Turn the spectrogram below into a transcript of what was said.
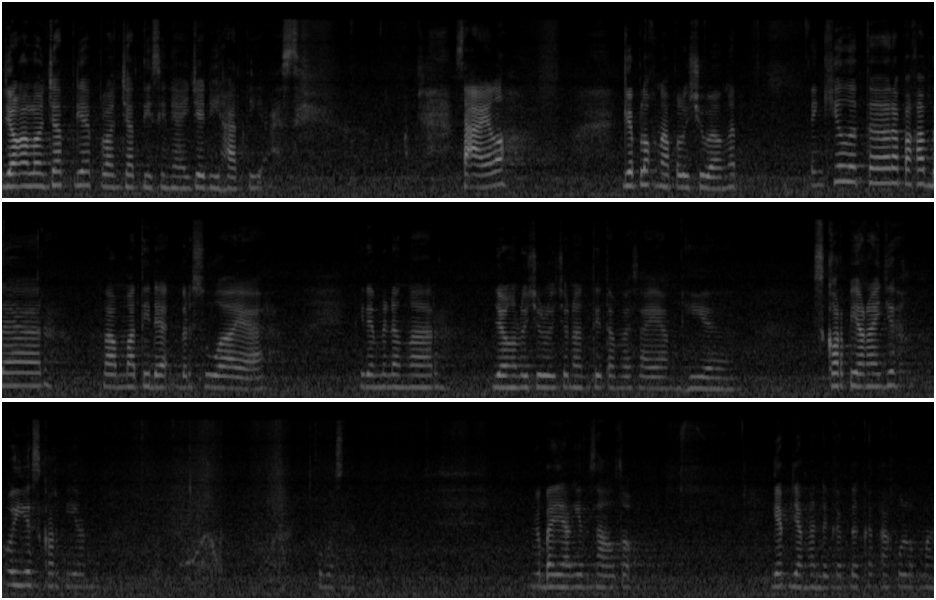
Jangan loncat gap loncat di sini aja di hati asih saya loh Geplok kenapa lucu banget? Thank you Luther, apa kabar? Lama tidak bersua ya. Tidak mendengar. Jangan lucu-lucu nanti tambah sayang. Iya. Scorpion aja. Oh iya Scorpion. Aku bosan. Ngebayangin salto. Gap jangan deket-deket. Aku lemah.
